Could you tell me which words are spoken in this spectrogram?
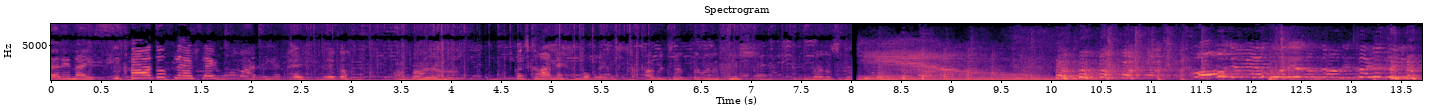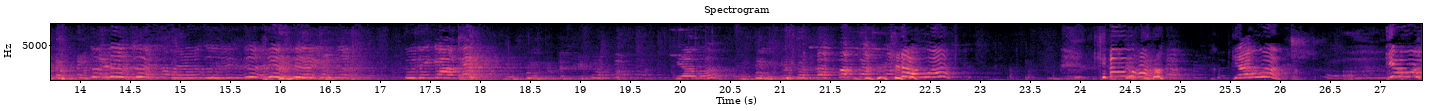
वेरी नाइस दिखा तो फ्लैश लाइट मुँह मार रही है। देखो। आप कहाँ जाना? कुछ खाने भूख लगी अभी चलते मैंने फ़िश देन उसके तुझे क्या क्या हुआ क्या हुआ क्या हुआ क्या हुआ क्या हुआ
